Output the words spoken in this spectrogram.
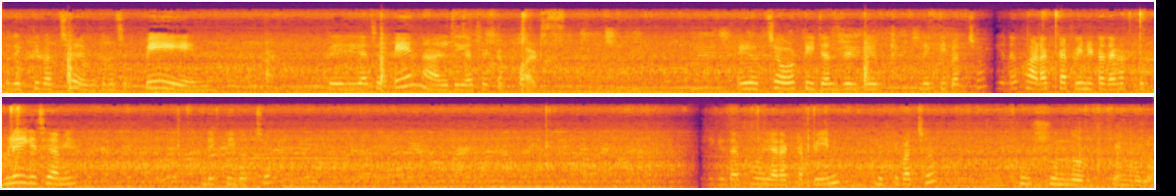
তো দেখতেই পাচ্ছ এর ভিতরে আছে পেন। তো এদিকে আছে পেন আর এদিকে আছে একটা পার্স। এই হচ্ছে ওর টিচার্স ডের গিফট দেখতেই পাচ্ছ। এই দেখো আর একটা পেন, এটা দেখাতে তো ভুলেই গেছি আমি। দেখতেই পাচ্ছ। এদিকে দেখো আর একটা পেন, দেখতে পাচ্ছ? খুব সুন্দর পেনগুলো।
